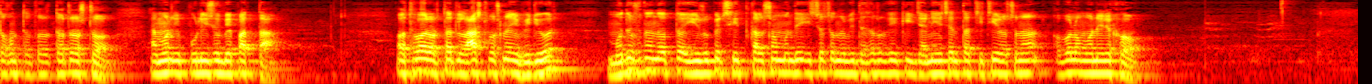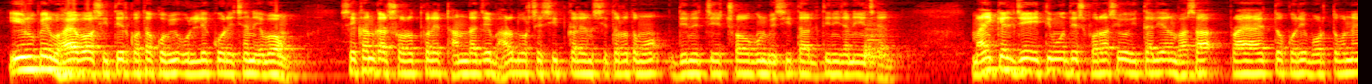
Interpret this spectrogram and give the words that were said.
তখন তটস্থ, এমনকি পুলিশও বেপাত্তা। অথবা অর্থাৎ লাস্ট প্রশ্ন এই ভিডিওর মধুসূদন দত্ত, ইউরোপের শীতকাল সম্বন্ধে ঈশ্বরচন্দ্র বিদ্যাসাগরকে কী জানিয়েছেন তা চিঠি রচনা অবলম্বনে লেখো ইউরোপের ভয়াবহ শীতের কথা কবি উল্লেখ করেছেন এবং সেখানকার শরৎকালের ঠান্ডা যে ভারতবর্ষে শীতকালীন শীতলতম দিনের চেয়ে ছ গুণ বেশি তা তিনি জানিয়েছেন। মাইকেল যে ইতিমধ্যে ফরাসি ও ইতালিয়ান ভাষা প্রায় আয়ত্ত করে বর্তমানে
